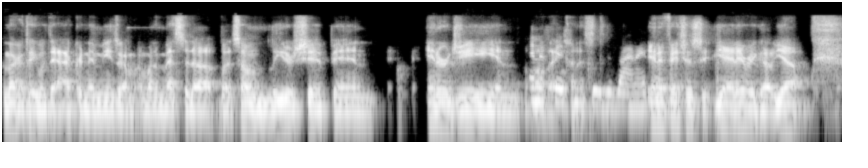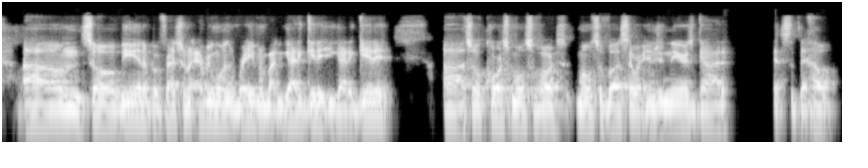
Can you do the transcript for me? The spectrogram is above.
I'm not going to tell you what the acronym means, I'm, I'm going to mess it up, but some leadership and energy and all that kind of stuff. Design, Inefficiency. Yeah, there we go. Yeah. Um, so being a professional, everyone's raving about you got to get it, you got to get it. Uh, so of course, most of us, most of us that were engineers got it to help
